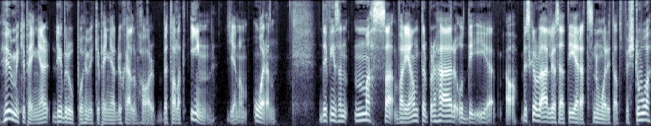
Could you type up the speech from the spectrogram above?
Hur mycket pengar, det beror på hur mycket pengar du själv har betalat in genom åren. Det finns en massa varianter på det här och det är, ja, vi ska vara ärliga och säga att det är rätt snårigt att förstå.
